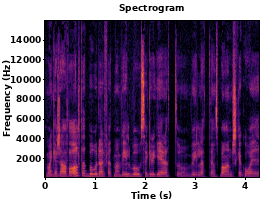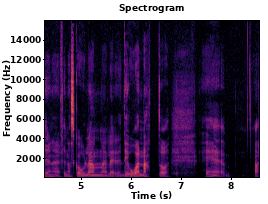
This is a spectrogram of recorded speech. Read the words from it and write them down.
Man kanske har valt att bo där för att man vill bo segregerat och vill att ens barn ska gå i den här fina skolan eller det är ordnat. Och, eh, ja,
